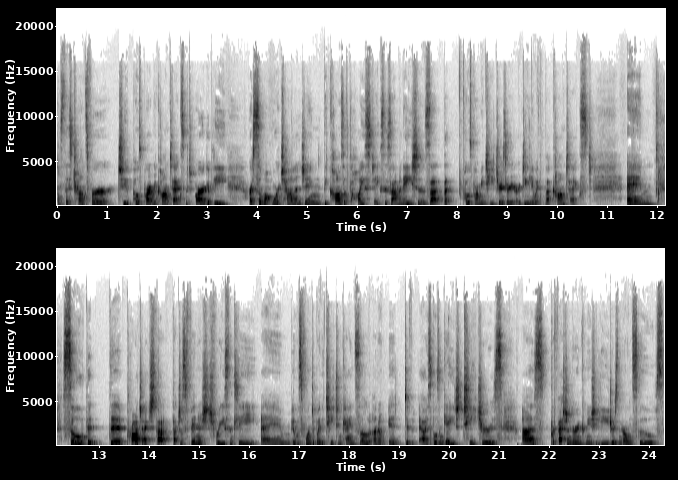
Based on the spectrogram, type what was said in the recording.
does this transfer to post-primary context which arguably are somewhat more challenging because of the high stakes examinations that, that post primary teachers are, are dealing with in that context. Um, so the the project that, that just finished recently, um, it was funded by the Teaching Council and it, it I suppose engaged teachers as professional learning community leaders in their own schools.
